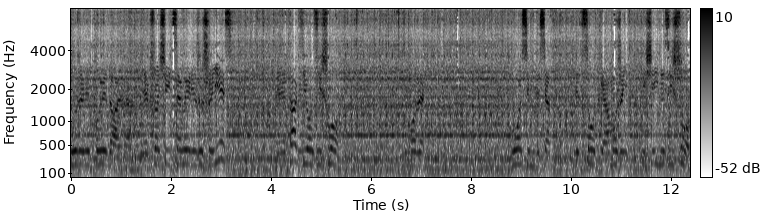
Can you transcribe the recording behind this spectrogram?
дуже відповідальна. Якщо ще й це виріжу, що є, і не так з його зійшло, може 80%, а може і ще й не зійшло.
